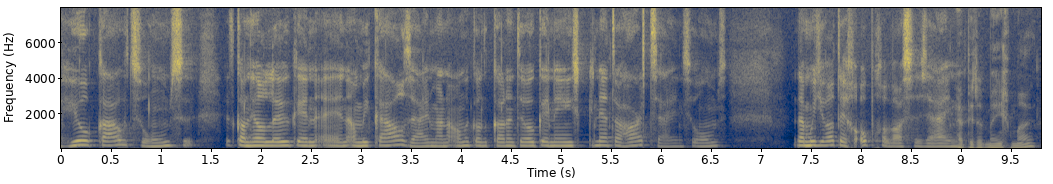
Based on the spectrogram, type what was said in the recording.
heel koud soms. Het kan heel leuk en, en amicaal zijn, maar aan de andere kant kan het ook ineens knetterhard zijn soms. Daar moet je wel tegen opgewassen zijn. Heb je dat meegemaakt?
